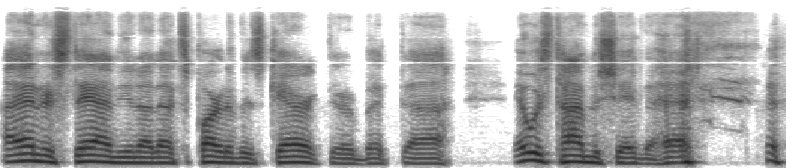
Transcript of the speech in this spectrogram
I understand, you know, that's part of his character, but uh, it was time to shave the head.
